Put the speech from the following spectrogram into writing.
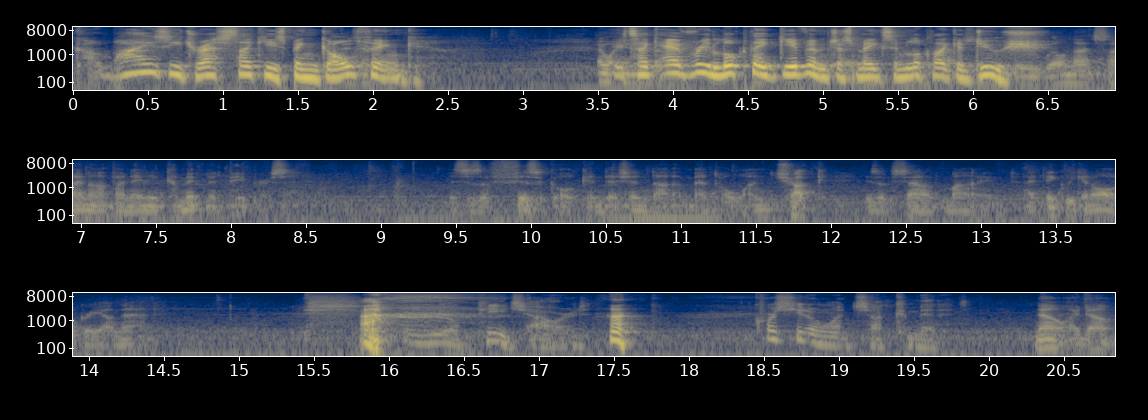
God, why is he dressed like he's been golfing? I want you It's like know every look they give him just makes him look like a douche. We will not sign off on any commitment papers. This is a physical condition, not a mental one. Chuck is of sound mind. I think we can all agree on that. real peach, Howard. of course, you don't want Chuck committed. No, I don't.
